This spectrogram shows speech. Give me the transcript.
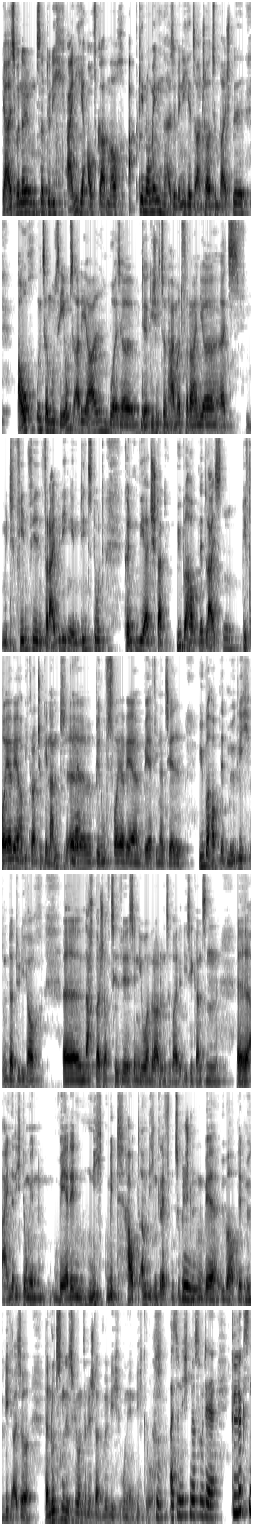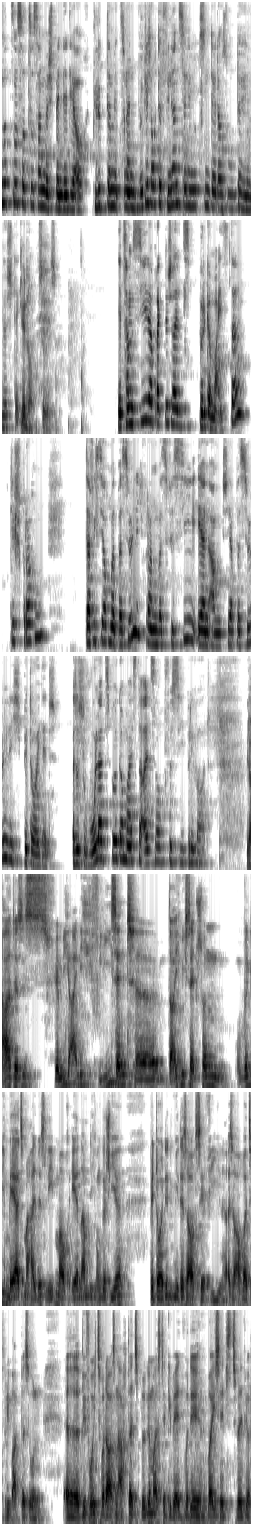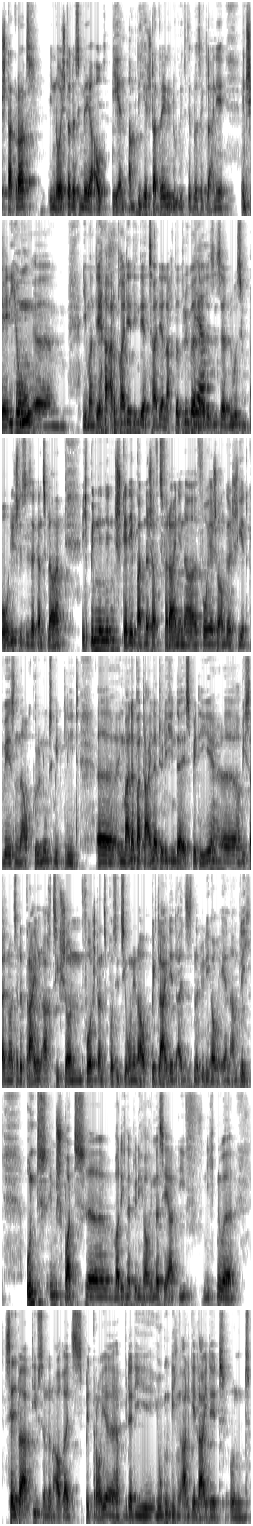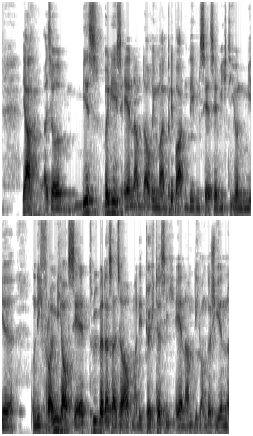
Ja, es werden uns natürlich einige Aufgaben auch abgenommen. Also wenn ich jetzt anschaue, zum Beispiel auch unser Museumsareal, wo also der Geschichts- und Heimatverein ja als mit vielen, vielen Freiwilligen im Dienst tut, könnten wir als Stadt überhaupt nicht leisten. Die Feuerwehr habe ich gerade schon genannt, ja. äh, Berufsfeuerwehr wäre finanziell überhaupt nicht möglich und natürlich auch äh, Nachbarschaftshilfe, Seniorenrat und so weiter. Diese ganzen äh, Einrichtungen wären nicht mit hauptamtlichen Kräften zu bestücken, mhm. wäre überhaupt nicht möglich. Also der Nutzen ist für unsere Stadt wirklich unendlich groß. Also nicht nur so der Glücksnutzen sozusagen, man spendet ja auch Glück damit, sondern wirklich auch der finanzielle Nutzen, der da so dahinter steckt. Genau, so ist es. Jetzt haben Sie da praktisch als Bürgermeister gesprochen. Darf ich Sie auch mal persönlich fragen, was für Sie Ehrenamt ja persönlich bedeutet? Also sowohl als Bürgermeister als auch für Sie privat. Ja, das ist für mich eigentlich fließend, äh, da ich mich selbst schon wirklich mehr als mein halbes Leben auch ehrenamtlich engagiere, bedeutet mir das auch sehr viel, also auch als Privatperson. Äh, bevor ich 2008 als Bürgermeister gewählt wurde, war ich selbst zwölf Jahre Stadtrat in Neustadt. Da sind wir ja auch ehrenamtliche Stadträte. Du kriegst ja bloß eine kleine Entschädigung. Mhm. Ähm, jemand, der arbeitet in der Zeit, der lacht darüber. Ja. Das ist ja nur symbolisch, das ist ja ganz klar. Ich bin in den Städtepartnerschaftsvereinen vorher schon engagiert gewesen, auch Gründungsmitglied. Äh, in meiner Partei natürlich in der SPD äh, habe ich seit 1983 schon Vorstandspositionen auch begleitet, als es natürlich auch ehrenamtlich und im Sport äh, war ich natürlich auch immer sehr aktiv, nicht nur selber aktiv, sondern auch als Betreuer, habe wieder die Jugendlichen angeleitet und ja, also mir ist wirklich das Ehrenamt auch in meinem privaten Leben sehr, sehr wichtig und mir und ich freue mich auch sehr drüber, dass also auch meine Töchter sich ehrenamtlich engagieren.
